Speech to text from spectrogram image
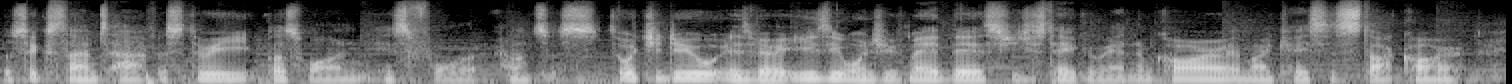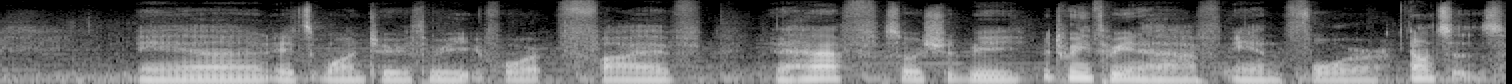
So 6 times half is 3, plus 1 is 4 ounces. So what you do is very easy. Once you've made this, you just take a random car. In my case, it's stock car. And it's 1, 2, 3, 4, 5 and a half. So it should be between 3 and a half and 4 ounces.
